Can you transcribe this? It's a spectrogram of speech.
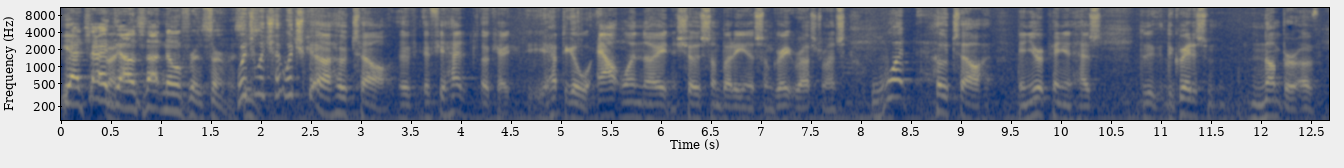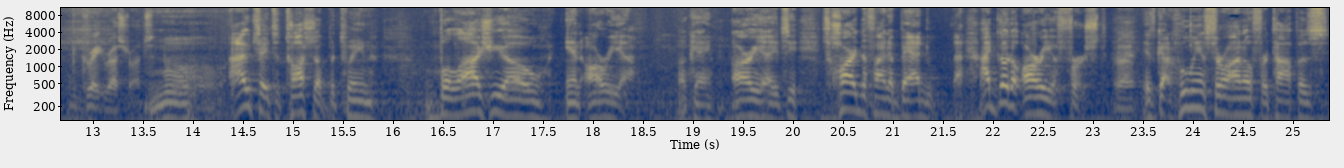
yeah, Chinatown's not known for its service. Which which which uh, hotel? If, if you had okay, you have to go out one night and show somebody you know, some great restaurants. What hotel, in your opinion, has the, the greatest number of great restaurants? I would say it's a toss up between Bellagio and Aria. Okay, Aria. It's it's hard to find a bad. I'd go to Aria first. Right. It's got Julian Serrano for tapas.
